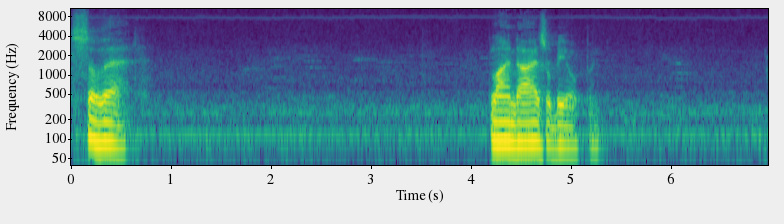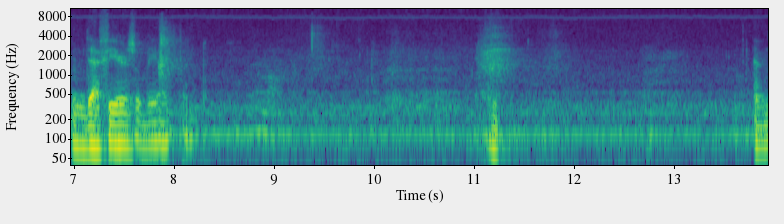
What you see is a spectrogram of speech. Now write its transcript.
So that blind eyes will be opened and deaf ears will be opened. And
